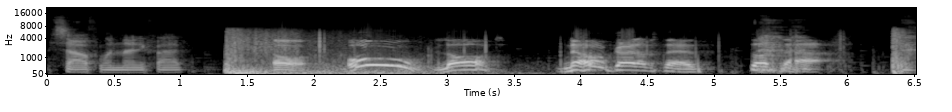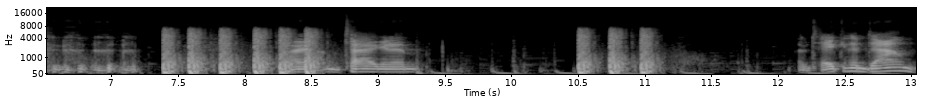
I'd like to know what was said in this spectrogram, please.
South 195. Oh. Oh, Lord. No, I'm going upstairs. Stop that. Alright, I'm tagging him. I'm taking him down.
